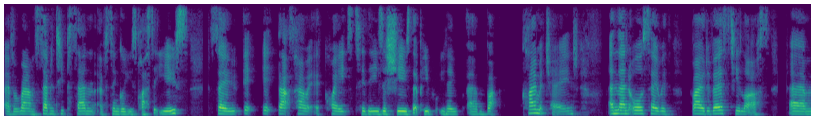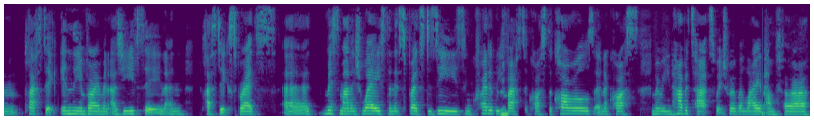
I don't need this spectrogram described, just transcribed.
of around 70% of single-use plastic use. So it, it that's how it equates to these issues that people, you know, um, but climate change, and then also with biodiversity loss, um, plastic in the environment, as you've seen, and plastic spreads uh, mismanaged waste and it spreads disease incredibly yeah. fast across the corals and across marine habitats, which we're reliant on for our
